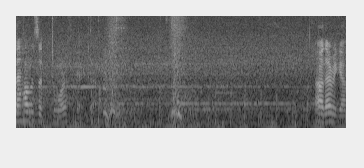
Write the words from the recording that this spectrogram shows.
The hell is a dwarf Gekko? Oh, there we go.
